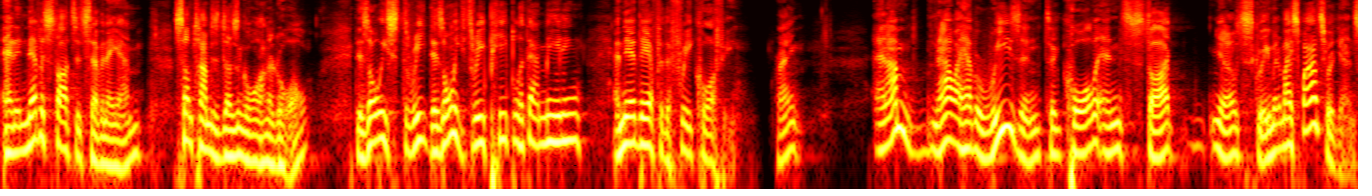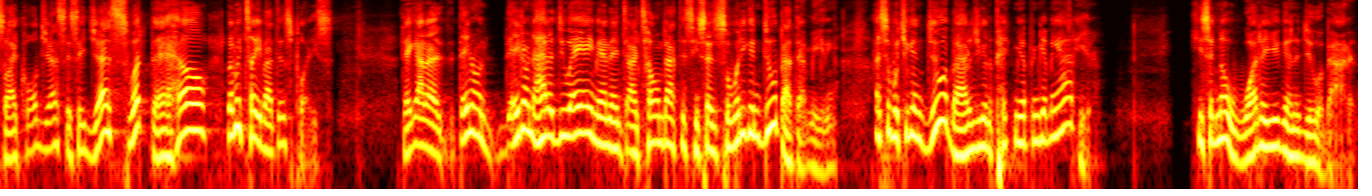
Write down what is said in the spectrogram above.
And it never starts at 7 a.m. Sometimes it doesn't go on at all. There's always three, there's only three people at that meeting, and they're there for the free coffee, right? And I'm now I have a reason to call and start, you know, screaming at my sponsor again. So I call Jess. I say, Jess, what the hell? Let me tell you about this place. They gotta, they don't, they don't know how to do AA, man. And I tell him about this. He says, so what are you to do about that meeting? I said, what you're to do about it is you're to pick me up and get me out of here. He said, no, what are you to do about it?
